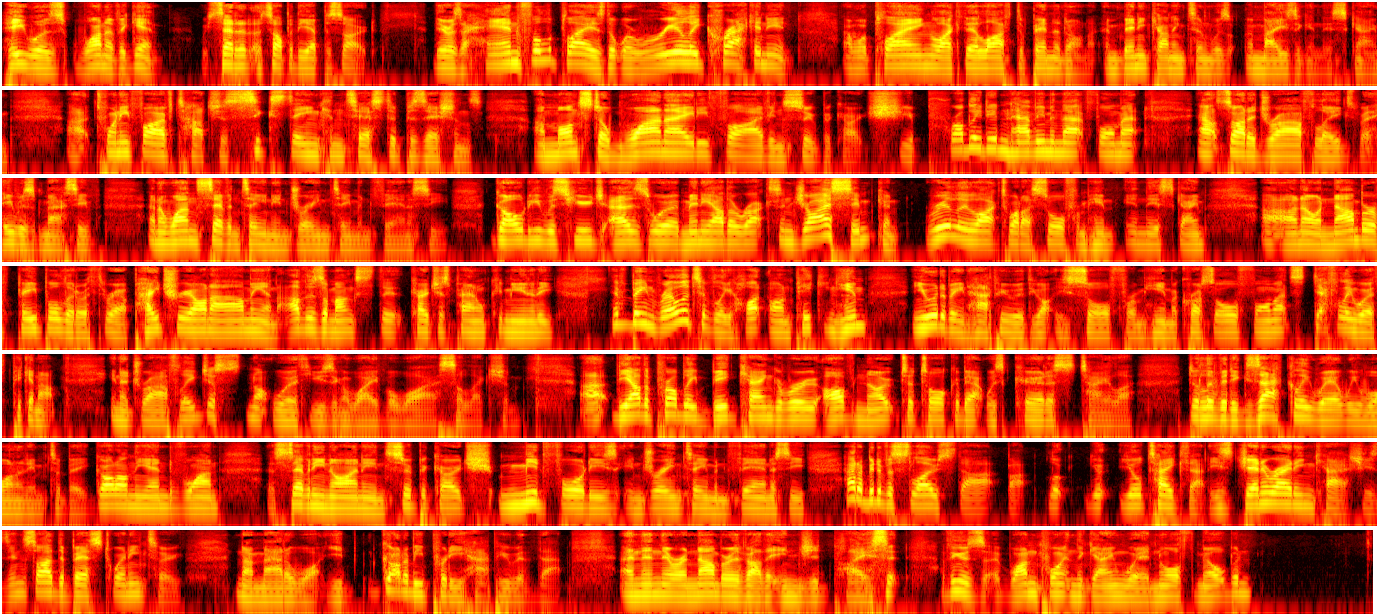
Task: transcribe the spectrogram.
he was one of again. We said it at the top of the episode. There is a handful of players that were really cracking in and were playing like their life depended on it. And Benny Cunnington was amazing in this game. Uh, 25 touches, 16 contested possessions, a monster 185 in Supercoach. You probably didn't have him in that format outside of draft leagues, but he was massive and a 117 in Dream Team and Fantasy. Goldie was huge, as were many other rucks, and Jy Simpkin. Really liked what I saw from him in this game. Uh, I know a number of people that are through our Patreon army and others amongst the coaches panel community have been relatively hot on picking him. And you would have been happy with what you saw from him across all formats. Definitely worth picking up in a draft league, just not worth using a waiver wire selection. Uh, the other probably big kangaroo of note to talk about was Curtis Taylor delivered exactly where we wanted him to be. Got on the end of one, a 79 in Supercoach, mid 40s in Dream Team and Fantasy. Had a bit of a slow start, but look, you, will take that. He's generating cash. He's inside the best 22, no matter what. You've got to be pretty happy with that. And then there are a number of other injured players. At, I think it was at one point in the game where North Melbourne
